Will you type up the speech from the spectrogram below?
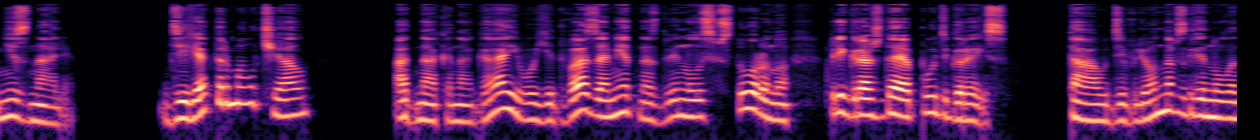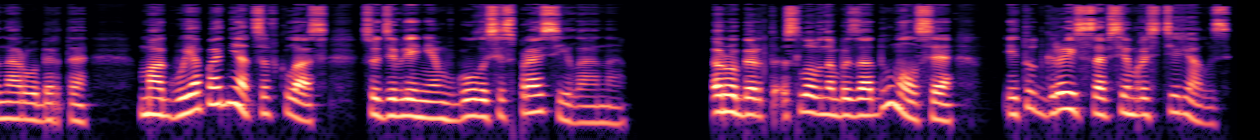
не знали. Директор молчал. Однако нога его едва заметно сдвинулась в сторону, преграждая путь Грейс. Та удивленно взглянула на Роберта. «Могу я подняться в класс?» — с удивлением в голосе спросила она. Роберт словно бы задумался, и тут Грейс совсем растерялась.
